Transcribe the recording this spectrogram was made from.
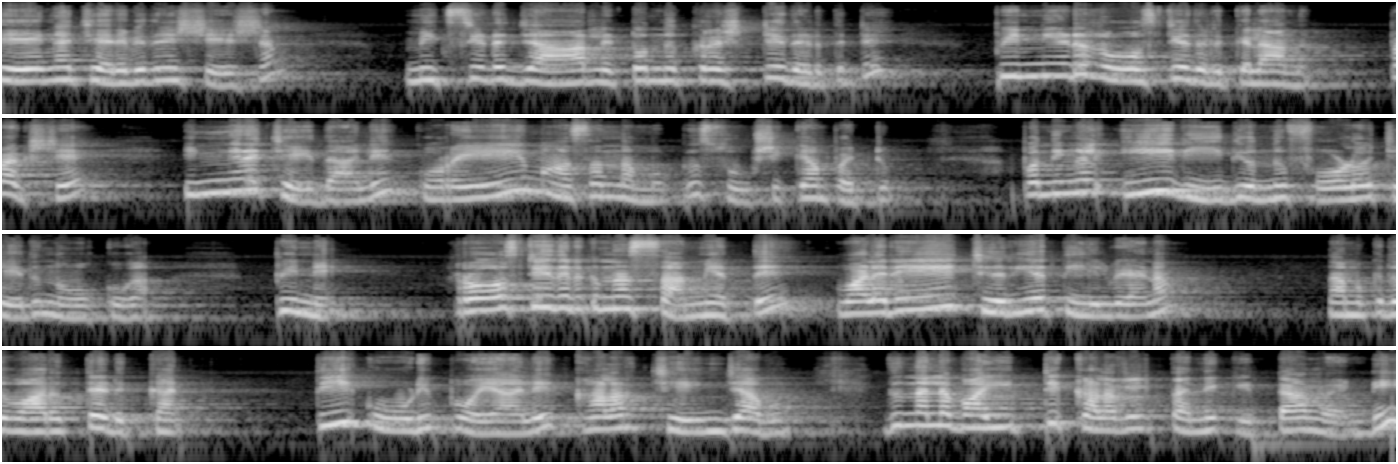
തേങ്ങ ചിരവിയതിന് ശേഷം മിക്സിയുടെ ജാറിലിട്ടൊന്ന് ക്രഷ് ചെയ്തെടുത്തിട്ട് പിന്നീട് റോസ്റ്റ് ചെയ്തെടുക്കലാന്ന്. പക്ഷേ ഇങ്ങനെ ചെയ്താൽ കുറേ മാസം നമുക്ക് സൂക്ഷിക്കാൻ പറ്റും. അപ്പോൾ നിങ്ങൾ ഈ രീതി ഒന്ന് ഫോളോ ചെയ്ത് നോക്കുക. പിന്നെ റോസ്റ്റ് ചെയ്തെടുക്കുന്ന സമയത്ത് വളരെ ചെറിയ തീയിൽ വേണം നമുക്കിത് വറുത്തെടുക്കാൻ. തീ കൂടിപ്പോയാൽ കളർ ചേഞ്ച് ആവും ഇത് നല്ല വൈറ്റ് കളറിൽ തന്നെ കിട്ടാൻ വേണ്ടി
